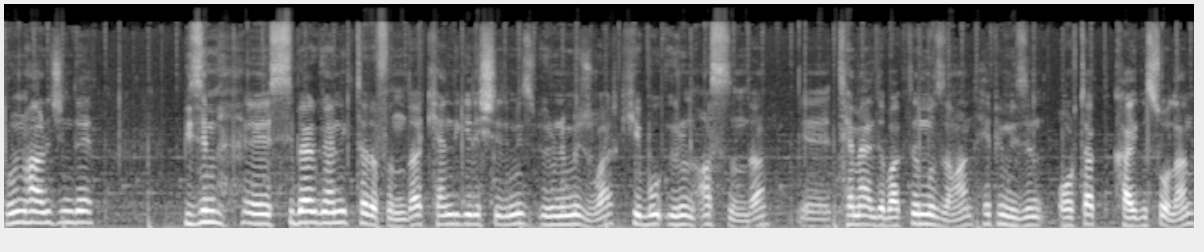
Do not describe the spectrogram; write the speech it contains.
Bunun haricinde Bizim e, siber güvenlik tarafında kendi geliştirdiğimiz ürünümüz var ki bu ürün aslında e, temelde baktığımız zaman hepimizin ortak kaygısı olan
